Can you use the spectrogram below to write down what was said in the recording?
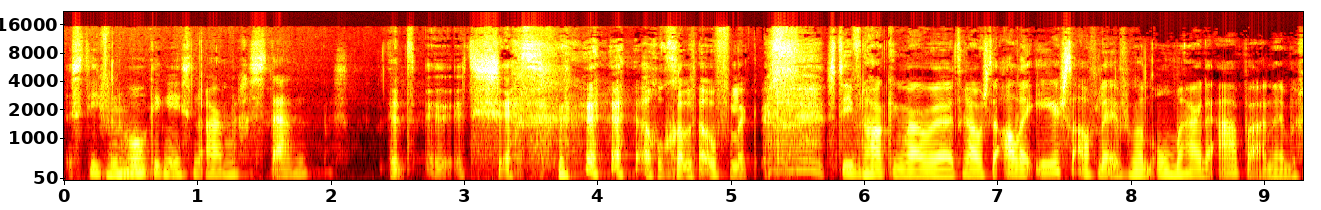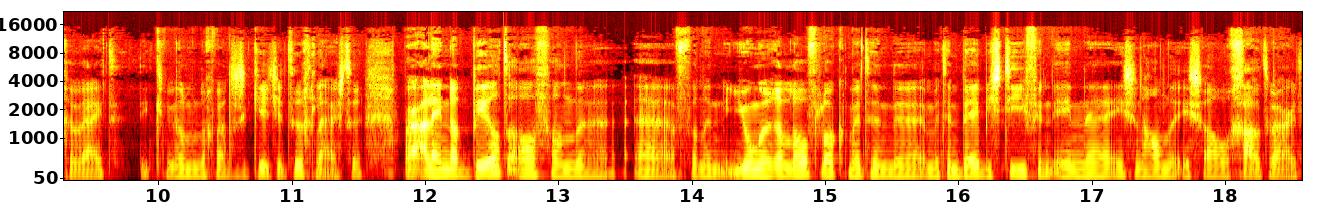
Stephen mm. Hawking in zijn armen gestaan. Het, het is echt ongelooflijk. Stephen Hawking, waar we trouwens de allereerste aflevering van Onbehaarde Apen aan hebben gewijd. Die wil nog wel eens een keertje terugluisteren. Maar alleen dat beeld al van, de, uh, van een jongere Lovelock met een, uh, met een baby Stephen in, uh, in zijn handen is al goud waard.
